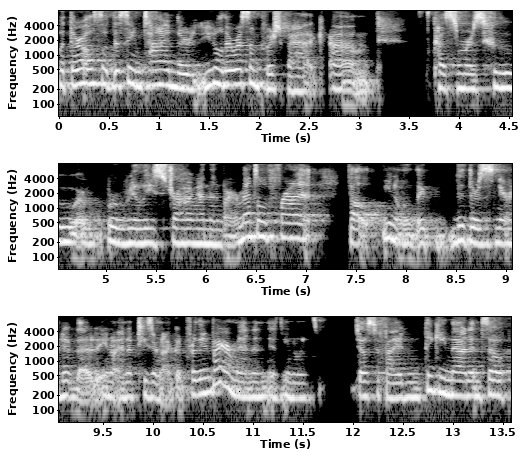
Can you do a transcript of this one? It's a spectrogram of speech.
But they're also at the same time there you know there was some pushback. Um, customers who were really strong on the environmental front felt you know like there's this narrative that you know NFTs are not good for the environment and you know it's justified in thinking that. And so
